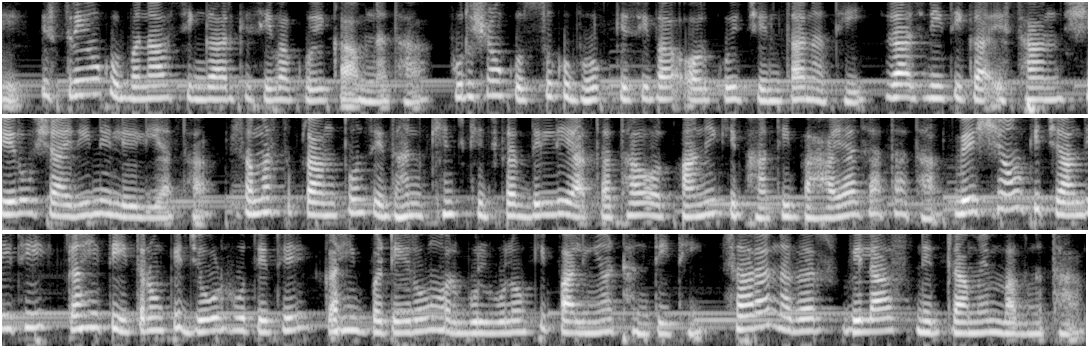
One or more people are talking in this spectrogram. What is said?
थे। स्त्रियों को बनाव सिंगार के सिवा कोई काम न था। पुरुषों को सुख भोग के सिवा और कोई चिंता न थी। राजनीति का स्थान शेरो शायरी ने ले लिया था। समस्त प्रांतों से धन खिंच खिंच कर दिल्ली आता था और पानी की भांति बहाया जाता था। वेश्याओं की चांदी थी, कहीं तीतरों के जोड़ होते थे, कहीं बटेरों और बुलबुलों की पालियाँ ठनती थी। सारा नगर विलास निद्रा में मग्न था।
